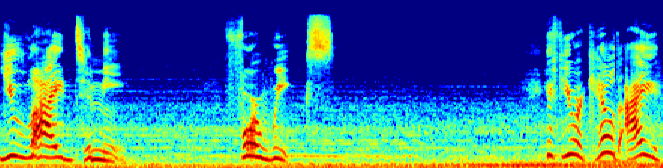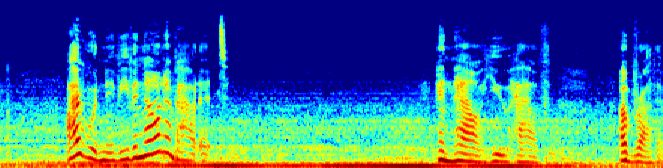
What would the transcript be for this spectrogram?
You lied to me for weeks. If you were killed, I I wouldn't have even known about it. And now you have a brother.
